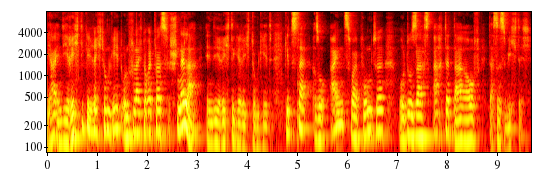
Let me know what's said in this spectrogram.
ja, in die richtige Richtung geht und vielleicht auch etwas schneller in die richtige Richtung geht. Gibt es da so ein, zwei Punkte, wo du sagst, achtet darauf, das ist wichtig?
